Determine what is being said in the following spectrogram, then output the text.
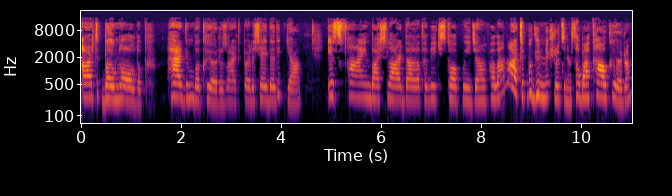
artık bağımlı olduk. Her gün bakıyoruz artık böyle şey dedik ya. Is fine başlarda tabii ki stalklayacağım falan. Artık bu günlük rutinim. Sabah kalkıyorum.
